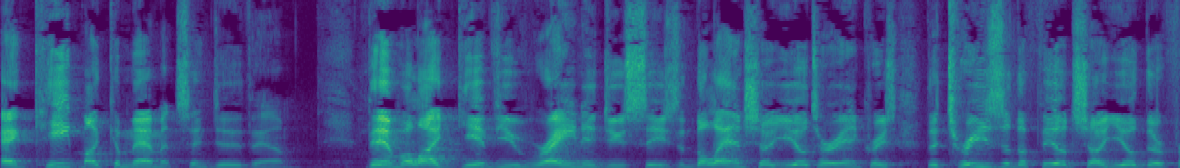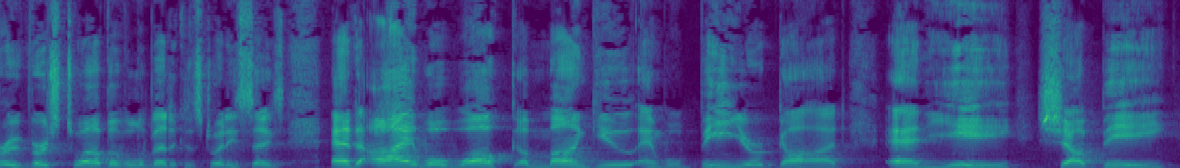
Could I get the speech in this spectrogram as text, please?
and keep my commandments and do them, then will I give you rain in due season. The land shall yield her increase. The trees of the field shall yield their fruit. Verse 12 of Leviticus 26. And I will walk among you and will be your God, and ye shall be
